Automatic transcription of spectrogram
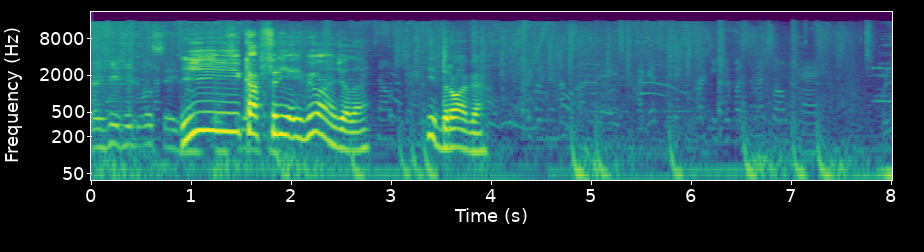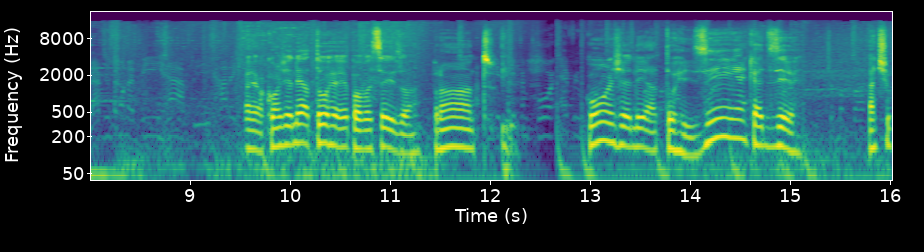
É GG de vocês. Ih, Vamos cafria aí, viu, Angela? Que droga. Aí, ó, congelei a torre aí pra vocês, ó. Pronto. Congelei a torrezinha, quer dizer, acho que o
